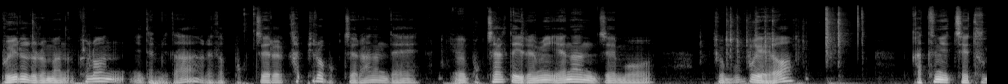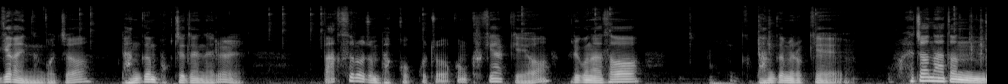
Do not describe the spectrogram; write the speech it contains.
V를 누르면 클론이 됩니다. 그래서 복제를 카피로 복제를 하는데 복제할 때 이름이 얘는 이제 뭐그 무브예요. 같은 위치에 두 개가 있는 거죠. 방금 복제된 애를 박스로 좀 바꿨고 조금 크게 할게요. 그리고 나서 그 방금 이렇게 회전하던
